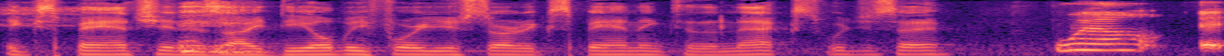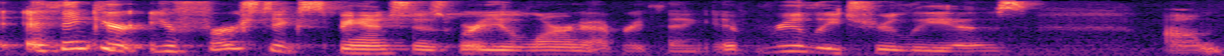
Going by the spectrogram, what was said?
expansion is ideal before you start expanding to the next. Would you say? Well, I think your your first expansion is where you learn everything. It really truly is. Um,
